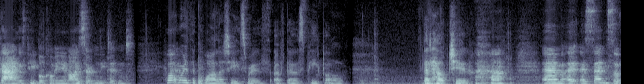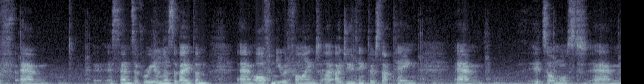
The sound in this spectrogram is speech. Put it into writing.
gang of people coming in. I certainly didn't. What Um, were the qualities, Ruth, of those people that helped you? um, a, a sense of um, a sense of realness about them. Um, often you would find I, I do think there's that thing. Um, it's almost um,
